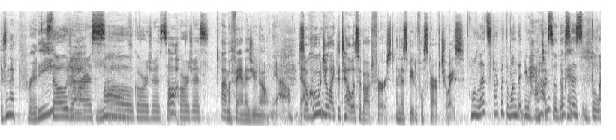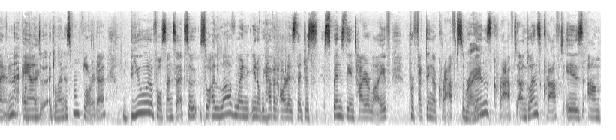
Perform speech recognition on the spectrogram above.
Isn't that pretty? So generous, so gorgeous, so Oh. gorgeous. I'm a fan, as you know. Yeah, So who would you like to tell us about first in this beautiful scarf choice? Well, let's start with the one that you have. So this Okay. is Glenn, and Okay. Glenn is from Florida. Beautiful sunset. So, so I love when you know we have an artist that just spends the entire life perfecting a craft. So Right. Ben's craft, uh, Glenn's craft is um,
